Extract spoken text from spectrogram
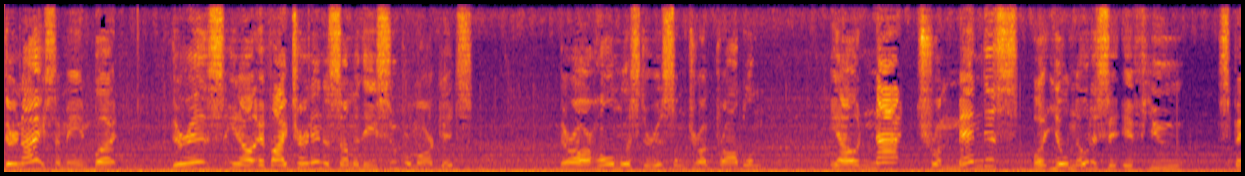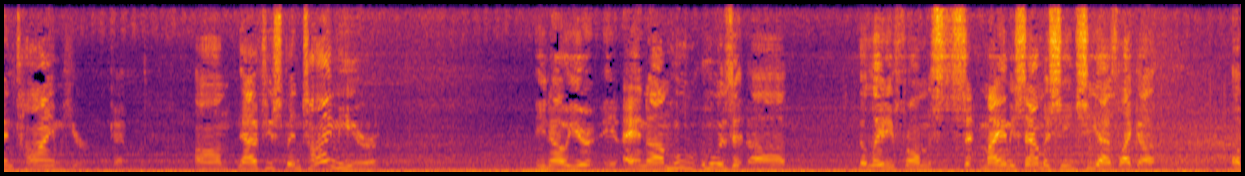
they're nice. I mean, but there is, you know, if I turn into some of these supermarkets, there are homeless. There is some drug problem. You know, not tremendous, but you'll notice it if you spend time here. Okay. Um, now, if you spend time here, you know you're and um, who who is it? Uh, the lady from Miami Sound Machine. She has like a a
